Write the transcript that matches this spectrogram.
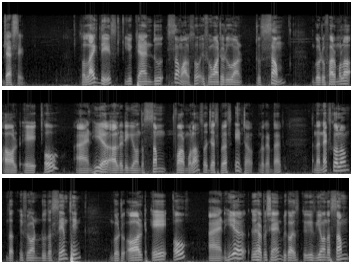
That's it. So like this you can do sum also. If you want to do on to sum go to formula alt a o and here already given the sum formula. So just press enter. Look at that. And the next column the if you want to do the same thing go to alt a o and here you have to change because it is given the sum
